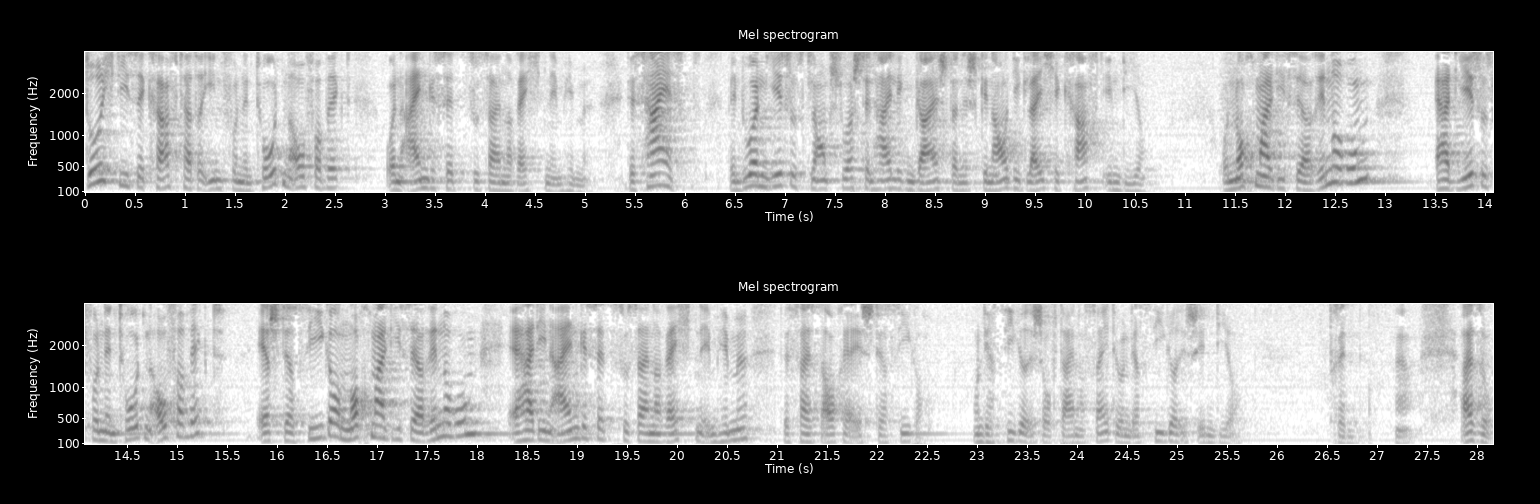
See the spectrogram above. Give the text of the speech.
Durch diese Kraft hat er ihn von den Toten auferweckt und eingesetzt zu seiner Rechten im Himmel. Das heißt, wenn du an Jesus glaubst, du hast den Heiligen Geist, dann ist genau die gleiche Kraft in dir. Und nochmal diese Erinnerung, er hat Jesus von den Toten auferweckt, er ist der Sieger. Nochmal diese Erinnerung, er hat ihn eingesetzt zu seiner Rechten im Himmel. Das heißt auch, er ist der Sieger. Und der Sieger ist auf deiner Seite und der Sieger ist in dir drin. Ja. Also,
